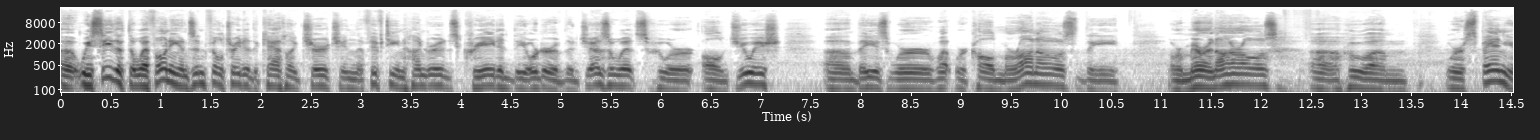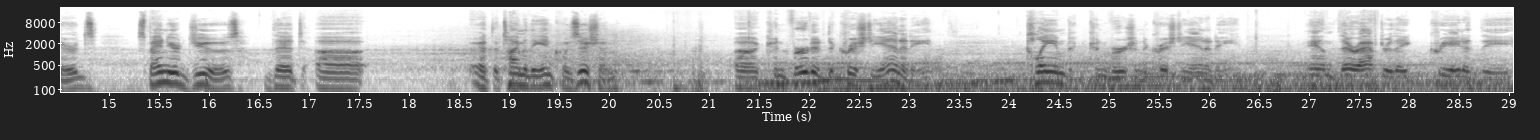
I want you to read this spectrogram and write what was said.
uh, we see that the Wefonians infiltrated the Catholic Church in the 1500s, created the Order of the Jesuits, who were all Jewish. Uh, these were what were called Marranos, the or Marinaros, uh, who um, were Spaniards, Spaniard Jews that uh, at the time of the Inquisition uh, converted to Christianity, claimed conversion to Christianity, and thereafter they created the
